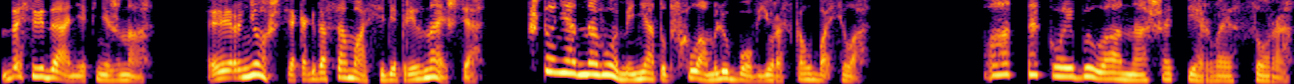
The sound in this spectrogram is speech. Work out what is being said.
До свидания, княжна. Вернешься, когда сама себе признаешься, что ни одного меня тут в хлам любовью расколбасило. Вот такой была наша первая ссора.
